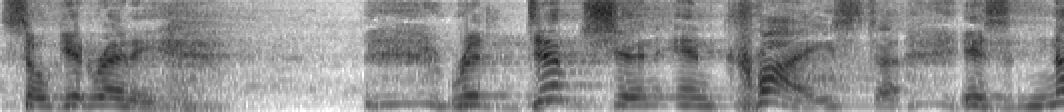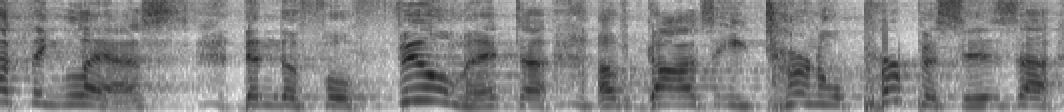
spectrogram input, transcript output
So get ready. Redemption in Christ uh, is nothing less than the fulfillment uh, of God's eternal purposes uh,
